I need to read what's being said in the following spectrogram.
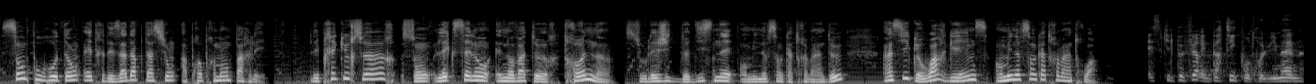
sans pour autant être des adaptations à proprement parler. Les précurseurs sont l'excellent et novateur Tron, sous l'égide de Disney en 1982, ainsi que War Games en 1983. Est-ce qu'il peut faire une partie contre lui-même?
